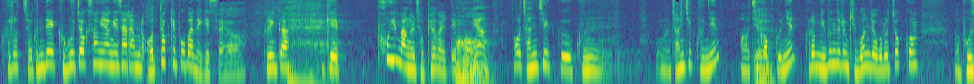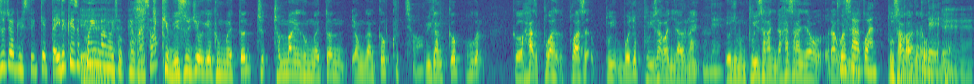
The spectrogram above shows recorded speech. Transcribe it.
그렇죠. 근데 극우적 성향의 사람을 어떻게 뽑아내겠어요? 그러니까 네. 이렇게 포위망을 좁혀갈 때 보면 어, 전직 그 군, 음, 전직 군인, 어, 직업 예. 군인, 그럼 이분들은 기본적으로 조금 어, 보수적일 수 있겠다. 이렇게 해서 예. 포위망을 좁혀가서 특히 위수 지역에 근무했던, 즉 전방에 근무했던 영관급, 그쵸. 위관급 혹은 그 하, 부하, 부하, 부, 뭐죠? 부의사관이라 그러나요? 네. 요즘은 부의사관이라 하사관이라고 하는 부사관. 부사관이라고. 네. 예.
